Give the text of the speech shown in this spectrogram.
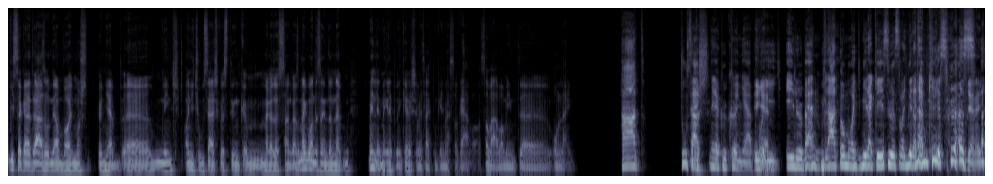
vissza kellett rázódni abba, hogy most könnyebb, nincs annyi csúszás köztünk, meg az összhang az megvan, de szerintem nem, meglepően kevesebbet vágtunk egymás szagába, szavába, mint online. Hát, csúszás nélkül könnyebb, Igen. hogy így élőben látom, hogy mire készülsz, vagy mire nem készülsz. Igen, egy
